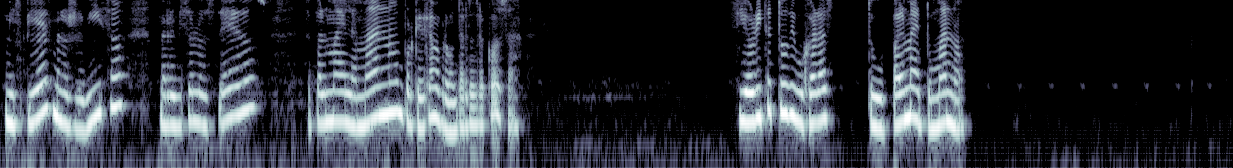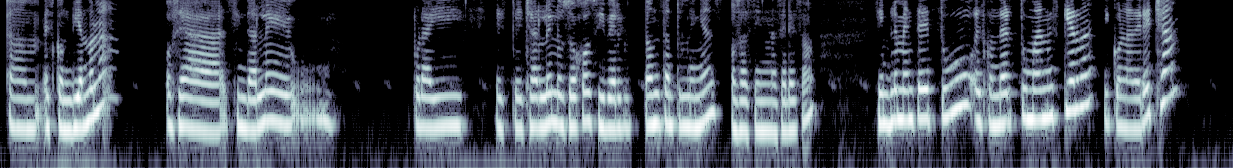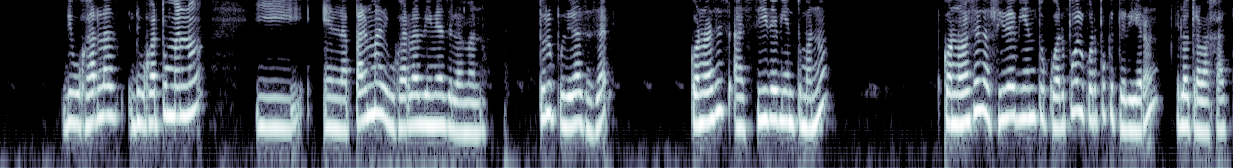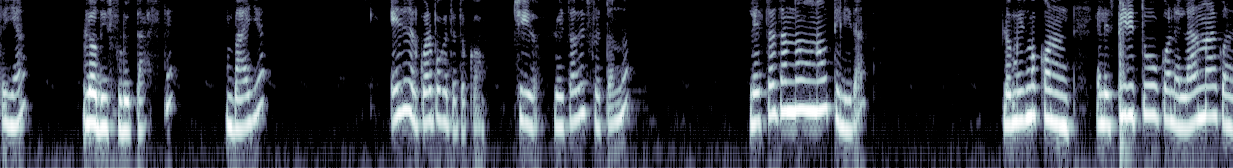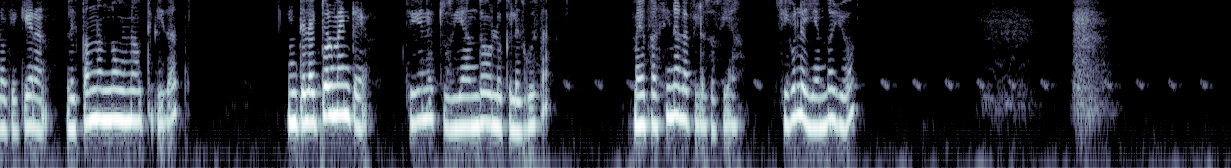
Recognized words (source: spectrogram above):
mis pies, me los reviso, me reviso los dedos, palma de la mano, porque déjame preguntarte otra cosa. Si ahorita tú dibujaras tu palma de tu mano, escondiéndola, o sea, sin darle por ahí, este, echarle los ojos y ver dónde están tus líneas, o sea, sin hacer eso. Simplemente tú esconder tu mano izquierda y con la derecha dibujar, dibujar tu mano y en la palma dibujar las líneas de la mano. ¿Tú lo pudieras hacer? ¿Conoces así de bien tu mano? ¿Conoces así de bien tu cuerpo, el cuerpo que te dieron? ¿Y lo trabajaste ya? ¿Lo disfrutaste? Vaya. Ese es el cuerpo que te tocó. Chido. ¿Lo estás disfrutando? ¿Le estás dando una utilidad? Lo mismo con el espíritu, con el alma, con lo que quieran. ¿Le están dando una utilidad? Intelectualmente, ¿siguen estudiando lo que les gusta? Me fascina la filosofía. ¿Sigo leyendo yo?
